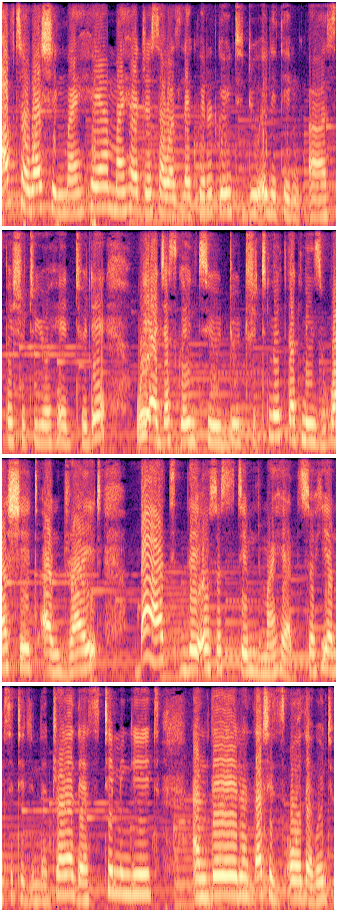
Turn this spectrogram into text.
After washing my hair my hairdresser was like we're not going to do anything uh, special to your head today. We are just going to do treatment. That means wash it and dry it but they also steamed my hair so here i'm seated in the dryer they're steaming it and then that is all they're going to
